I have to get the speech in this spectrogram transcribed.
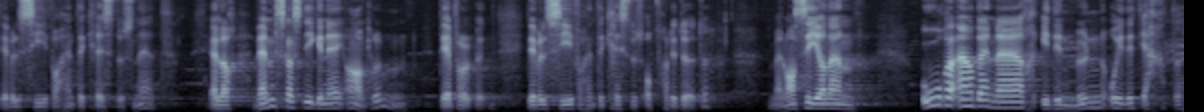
Det vil si for å hente Kristus ned. Eller hvem skal stige ned i avgrunnen? Det, vil si for å hente Kristus opp fra de døde. Men hva sier den? Ordet er deg nær i din munn og i ditt hjerte.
